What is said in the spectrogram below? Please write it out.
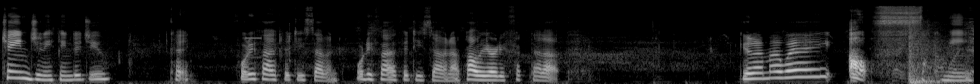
change anything, did you? Okay. 45, 57. 45, 57. I probably already fucked that up. Get out of my way. Oh, fuck me.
